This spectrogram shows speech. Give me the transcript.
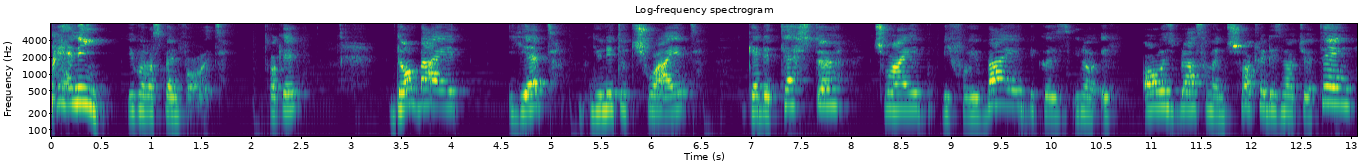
penny you're gonna spend for it, okay? Don't buy it yet, you need to try it, get a tester, try it before you buy it because, you know, if orange blossom and chocolate is not your thing,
